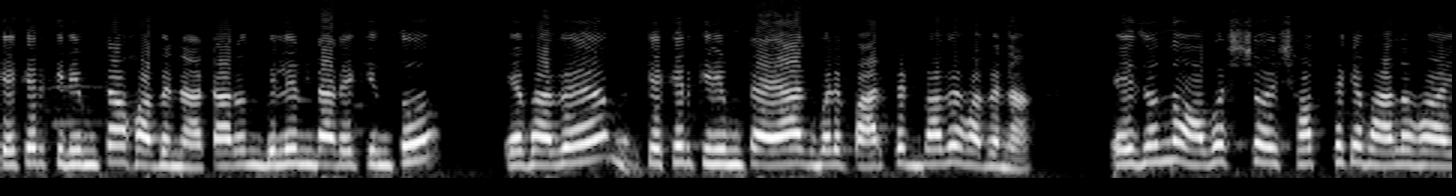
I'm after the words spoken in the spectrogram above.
কেকের ক্রিমটা হবে না। কারণ ব্লেন্ডারে কিন্তু এভাবে কেকের ক্রিমটা একবারে পারফেক্ট ভাবে হবে না। এই জন্য অবশ্যই সব থেকে ভালো হয়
